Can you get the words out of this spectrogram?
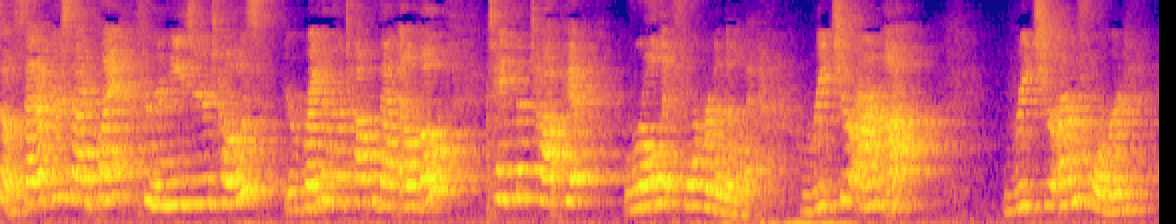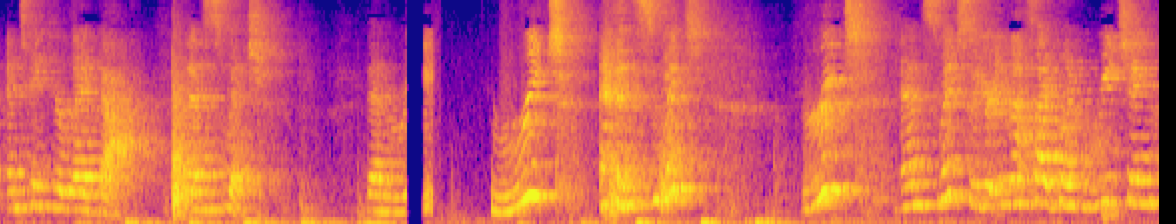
So set up your side plank from your knees or your toes. You're right over top of that elbow. Take the top hip, roll it forward a little bit. Reach your arm up, reach your arm forward, and take your leg back. Then switch. Then reach, reach, and switch. Reach, and switch. So you're in that side plank, reaching,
